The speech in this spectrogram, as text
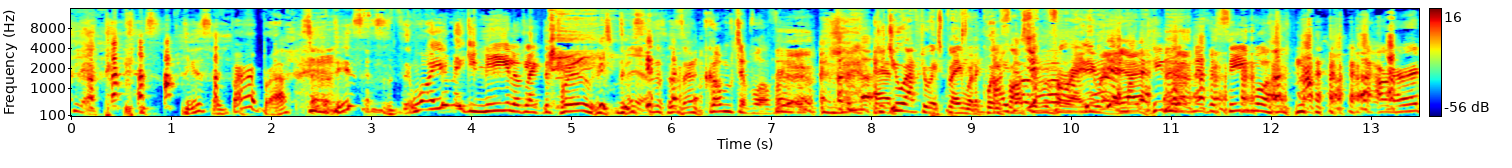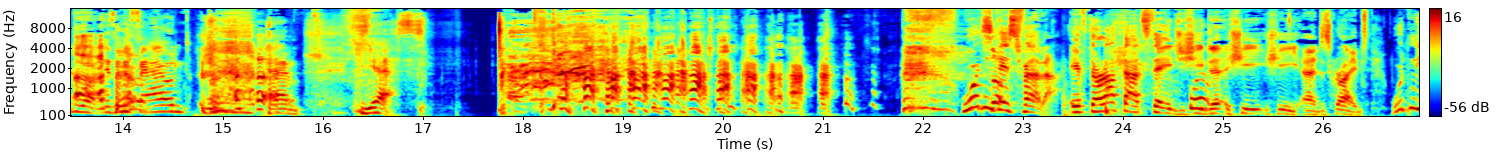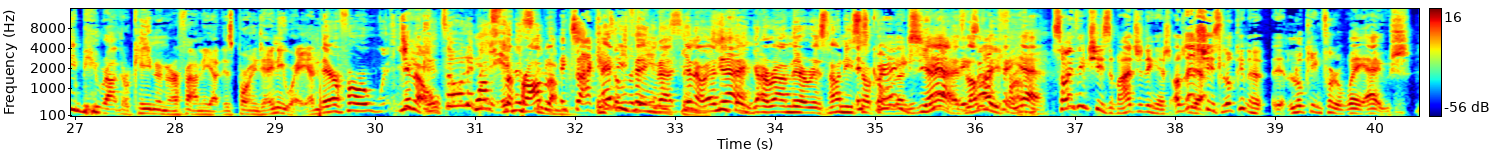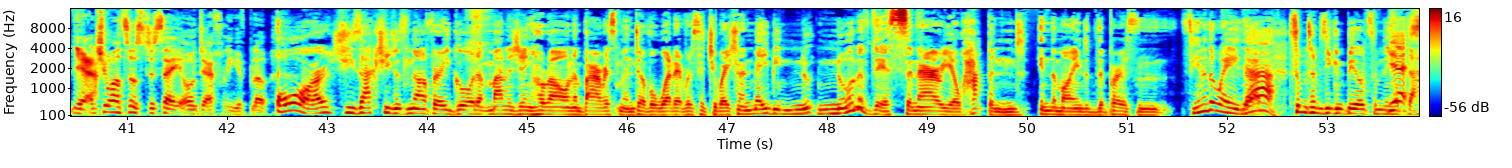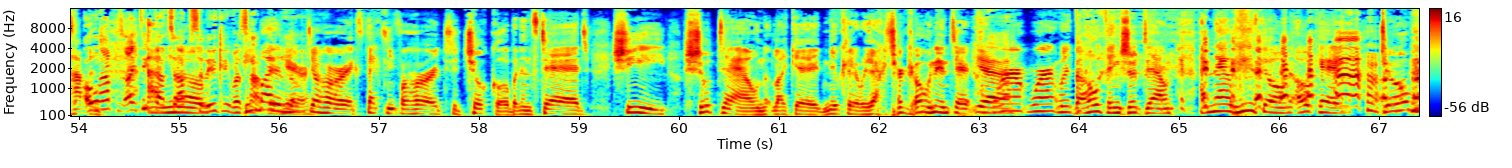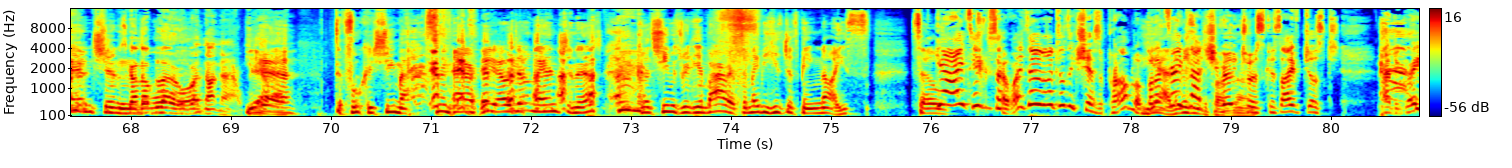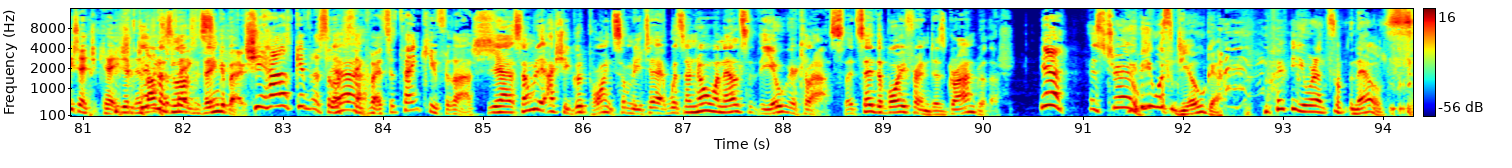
this is Barbara. This is why are you making me look like the prude? This is uncomfortable. Did you have to explain what a queen I foster don't before anyway? Yeah, Yeah. my people have never seen one or heard one. Isn't it sound? Um, yes. Wouldn't this fella, if they're at that stage she de- she she uh, describes, wouldn't he be rather keen on her family at this point anyway? And therefore, you know, It's all about what's the problem? Exactly. Anything that you know, innocence. anything around there is It's honeysuckle. great. and- yeah, it's exactly. for him. Yeah. So I think she's imagining it, unless Yeah. she's looking at looking for a way out. Yeah. And she wants us to say, "Oh, definitely you've blown." Or she's actually just not very good at managing her own embarrassment over whatever situation, and maybe n- none of this scenario happened in the mind of the person. So you know the way that Yeah. sometimes you can build something Yes. up to happen. Oh, abs- I think And, that's you know, absolutely what's he might have happening looked here. at her expecting for her to chuckle, but instead she shut down like a nuclear reactor going into Yeah. "Wah, wah," with the whole thing shut down, and now he's going okay. Don't mention He's gonna the blow, war. but not now. Yeah. Yeah. The Fukushima scenario, don't mention it. Because she was really embarrassed, so maybe he's just being nice. So, Yeah, I think so. I don't. I don't think she has a problem, but Yeah, I'm very glad a she wrote to us because I've just had a great education. You've given us a lot to think about. She has given us a lot Yeah. to think about. So thank you for that. Yeah, somebody actually good point. Somebody said, was there no one else at the yoga class? I'd say the boyfriend is grand with it. Yeah. It's true. maybe it wasn't yoga. maybe you were on something else.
